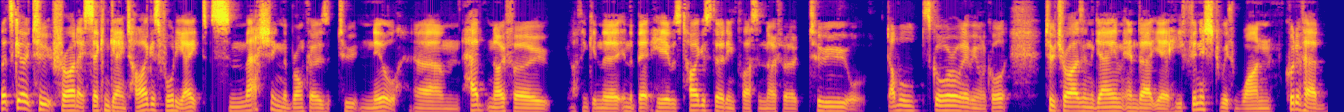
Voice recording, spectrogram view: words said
Let's go to Friday, second game. Tigers forty eight, smashing the Broncos to nil. Um, had Nofo. I think in the in the bet here was Tigers thirteen plus and Nofo two or double score or whatever you want to call it. Two tries in the game, and uh, yeah, he finished with one. Could have had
